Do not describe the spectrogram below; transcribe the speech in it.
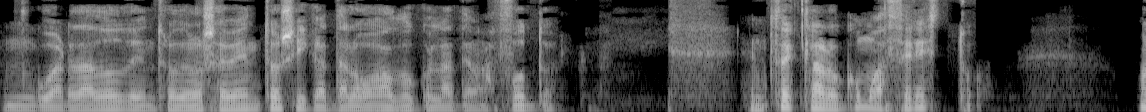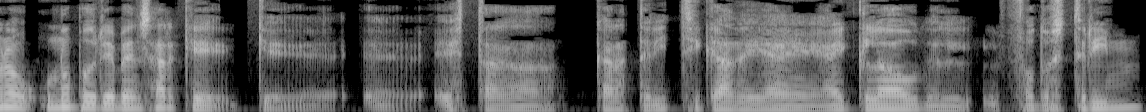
guardado dentro de los eventos y catalogado con las demás fotos. Entonces, claro, ¿cómo hacer esto? Bueno, uno podría pensar que, que eh, esta característica de eh, iCloud, el PhotoStream,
